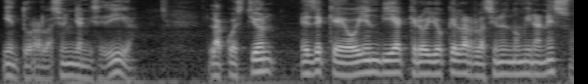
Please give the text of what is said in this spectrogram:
y en tu relación ya ni se diga. La cuestión es de que hoy en día creo yo que las relaciones no miran eso.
